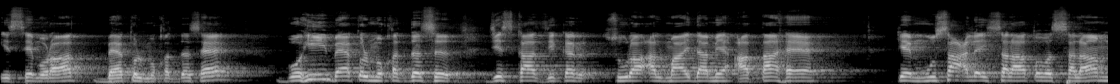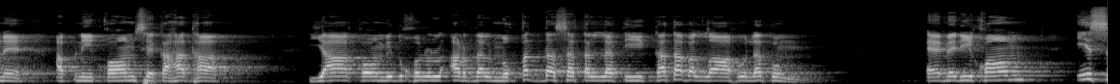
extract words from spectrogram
اس سے مراد بیت المقدس ہے۔ وہی بیت المقدس جس کا ذکر سورہ المائدہ میں آتا ہے کہ موسا علیہ السلاۃ وسلام نے اپنی قوم سے کہا تھا، یا قوم ادخل الارض المقدس التی کتب اللہ لکم۔ اے میری قوم اس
